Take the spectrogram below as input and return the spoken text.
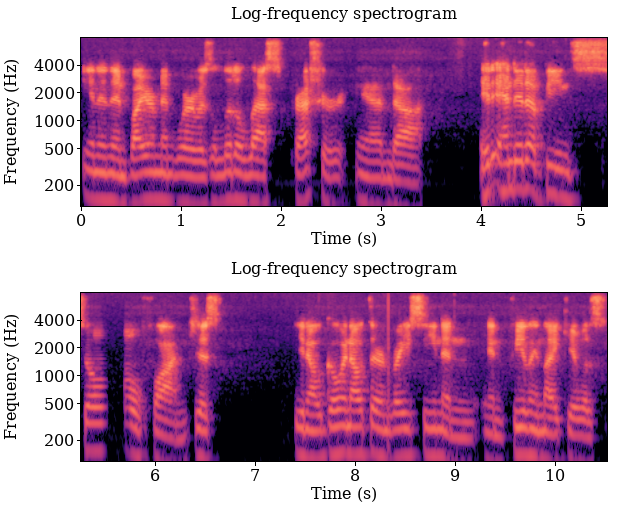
in an environment where it was a little less pressure, and uh, it ended up being so fun. Just you know, going out there and racing and and feeling like it was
